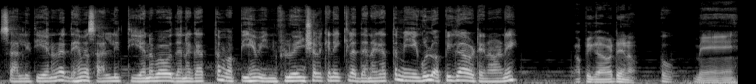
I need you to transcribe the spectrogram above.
සල්ලි තියන දෙම සල්ලි තියන බව දැනගත්තම අපි ඉන්ෆලුවෙන්ශල් කෙනෙ කියල දැනගත්ත මේ ගුල අපි ගවටනවානේ අපි ගවට එනවා. ඔව්. මේ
